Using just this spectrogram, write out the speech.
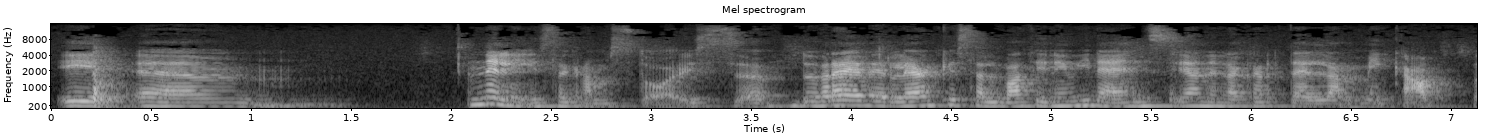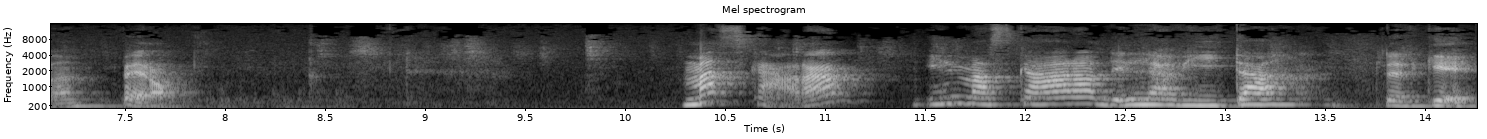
e um, nelle Instagram stories. Dovrei averle anche salvate in evidenza nella cartella make up però. Mascara il mascara della vita perché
